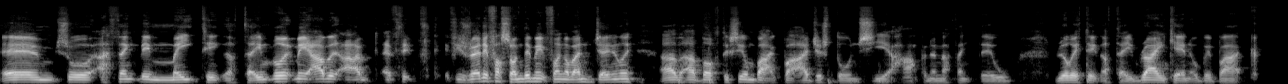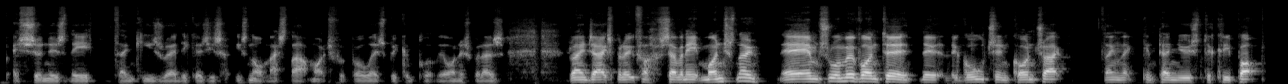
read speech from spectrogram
Um, so I think they might take their time. Look, mate, I would I, if they, if he's ready for Sunday, mate, fling him in. Genuinely, I'd, I'd love to see him back, but I just don't see it happening. I think they'll really take their time. Ryan Kent will be back as soon as they think he's ready because he's he's not missed that much football. Let's be completely honest us. Ryan Jack's been out for seven, eight months now. Um, so we'll move on to the the Goldson contract thing that continues to creep up.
